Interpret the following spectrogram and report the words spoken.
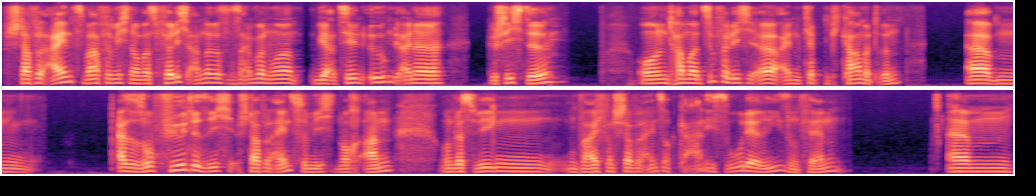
Staffel 1 war für mich noch was völlig anderes. Es ist einfach nur, wir erzählen irgendeine Geschichte und haben halt zufällig äh, einen Captain Picard mit drin. Ähm, also so fühlte sich Staffel 1 für mich noch an und deswegen war ich von Staffel 1 auch gar nicht so der Riesenfan. Ähm,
